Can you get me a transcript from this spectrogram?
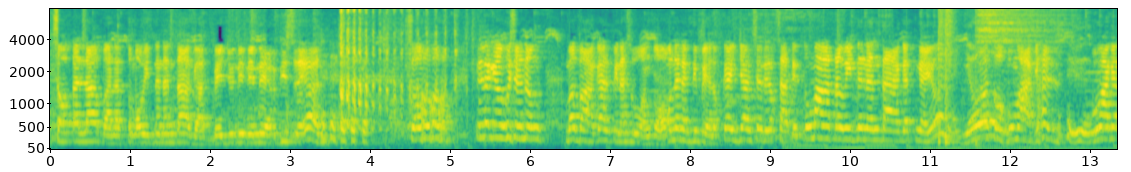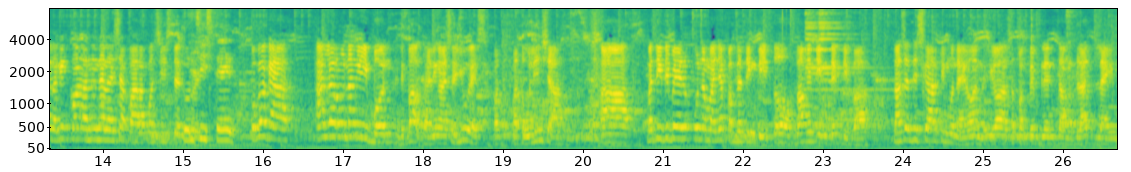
sa laban at tumawid na ng dagat, medyo nininervis na yan. so, nilagyan ko siya ng mabagal, pinasukan ko. Ako na nag-develop. Kaya Janssen Relax sa atin, tumatawid na ng dagat ngayon. Yo! Kaso, bumagal. bumagal, naging kung ano na lang siya, para consistent. Consistent. Kumbaga, ang laro ng ibon, di ba, galing nga sa US, mat- matulin siya. Ah, matidevelop po naman yan pagdating dito. Bakit hindi, di ba? Nasa discarding mo na yon. Yung sa pagbe-blend ng bloodline,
